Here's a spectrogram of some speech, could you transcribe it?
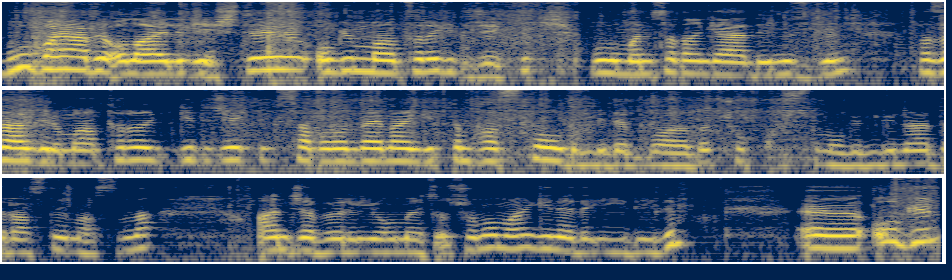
Bu bayağı bir olaylı geçti. O gün mantara gidecektik. Bu Manisa'dan geldiğimiz gün. Pazar günü mantara gidecektik. Sabahında hemen gittim. Hasta oldum bir de bu arada. Çok kustum o gün. Günlerdir hastayım aslında. Anca böyle iyi olmaya çalışıyorum ama yine de iyi değilim. Ee, o gün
